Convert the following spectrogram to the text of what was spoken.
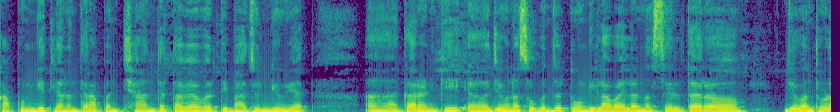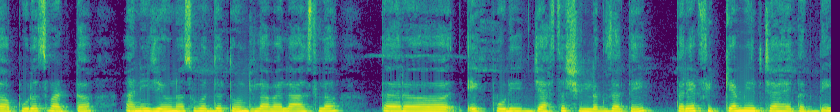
कापून घेतल्यानंतर आपण छान त्या तव्यावरती भाजून घेऊयात. कारण की जेवणासोबत जर तोंडी लावायला नसेल तर जेवण थोडं अपुरंच वाटतं. आणि जेवणासोबत जर तोंडी लावायला असलं तर एक पोळी जास्त शिल्लक जाते. तर या फिक्क्या मिरच्या आहेत अगदी.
